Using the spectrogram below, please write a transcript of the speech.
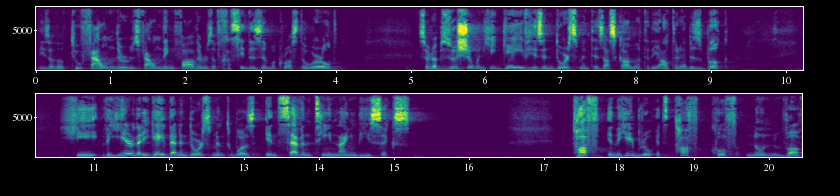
These are the two founders, founding fathers of Hasidism across the world. So Reb Zusha, when he gave his endorsement, his haskama to the Alter Rebbe's book, he, the year that he gave that endorsement was in 1796. Tough in the Hebrew, it's tough kuf nun vav.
